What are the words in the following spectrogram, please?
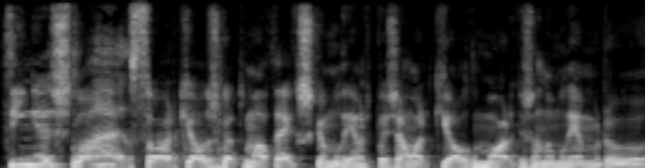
Tinhas lá só arqueólogos guatemaltecos, que eu me lembro, depois já um arqueólogo mor, que já não me lembro,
